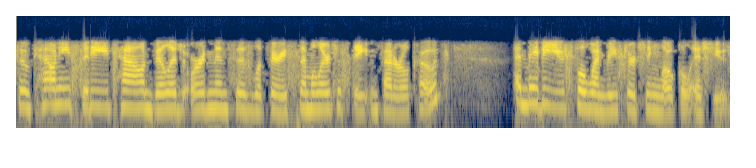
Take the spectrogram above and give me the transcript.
So county, city, town, village ordinances look very similar to state and federal codes and may be useful when researching local issues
